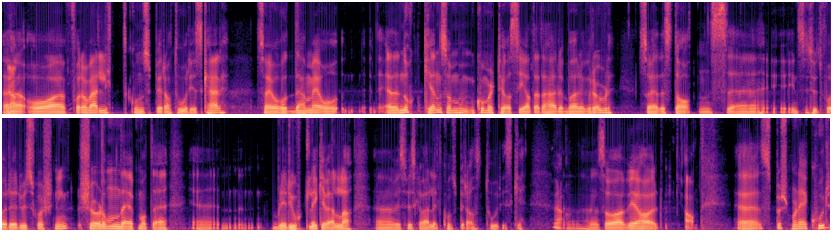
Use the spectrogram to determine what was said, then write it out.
Eh, Ja. Og for å være litt konspiratorisk her, så er jo dem er jo Er det noen som kommer til å si at dette her er bare vrøvl, så er det Statens eh, institutt for rusforskning. Sjøl om det på en måte eh, blir gjort likevel, da, eh, hvis vi skal være litt konspiratoriske. Ja. Eh, så vi har Ja. Eh, Spørsmålet er hvor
